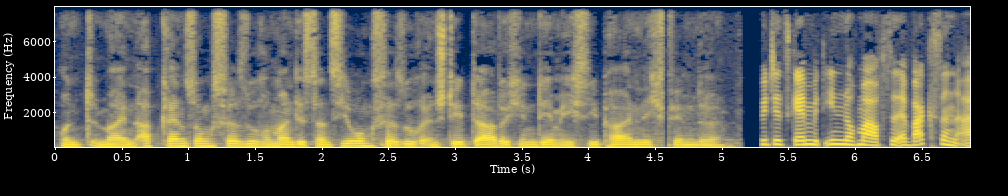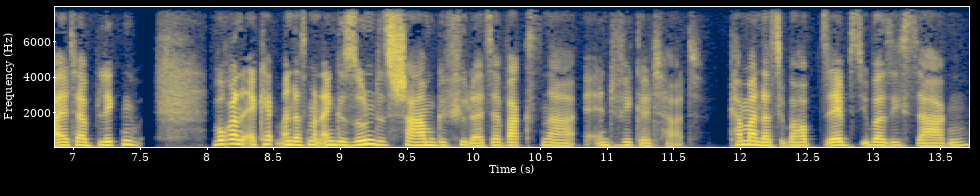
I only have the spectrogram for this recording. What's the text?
Und mein Abgrenzungsversuch und mein Distanzierungsversuch entsteht dadurch, indem ich sie peinlich finde. Ich würde jetzt gerne mit Ihnen nochmal auf das Erwachsenenalter blicken. Woran erkennt man, dass man ein gesundes Schamgefühl als Erwachsener entwickelt hat? Kann man das überhaupt selbst über sich sagen?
